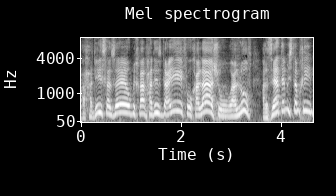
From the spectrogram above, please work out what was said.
החדיס הזה הוא בכלל חדיס דעיף, הוא חלש, הוא עלוב, על זה אתם מסתמכים?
